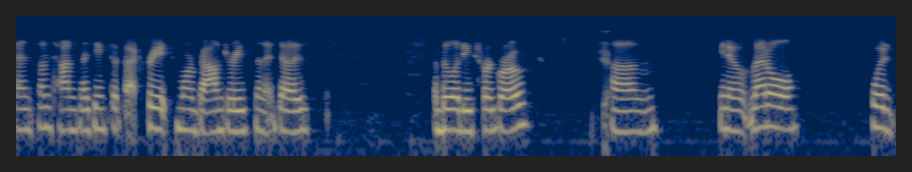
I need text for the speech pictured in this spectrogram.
and sometimes I think that that creates more boundaries than it does abilities for growth. Yeah. Um, you know, metal would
